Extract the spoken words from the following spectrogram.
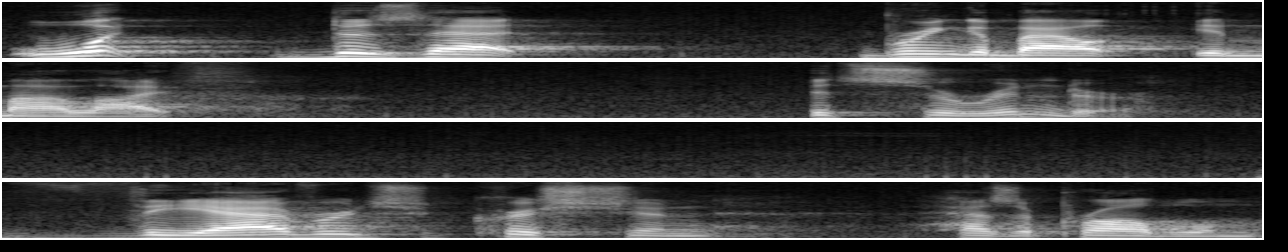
What does that bring about in my life? It's surrender. The average Christian has a problem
